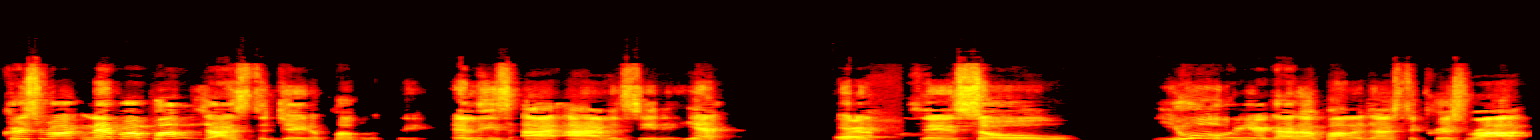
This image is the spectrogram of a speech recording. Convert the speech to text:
Chris Rock never apologized to Jada publicly. At least I, I haven't seen it yet. You right. know what I'm saying? So you over here got to apologize to Chris Rock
